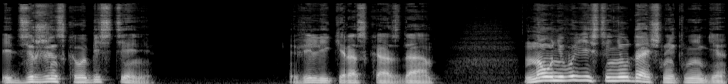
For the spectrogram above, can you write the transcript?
и Дзержинского без тени. Великий рассказ, да. Но у него есть и неудачные книги.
